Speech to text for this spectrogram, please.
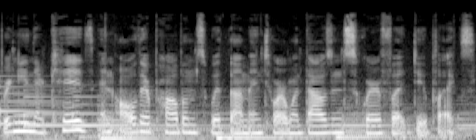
bringing their kids and all their problems with them into our 1,000 square foot duplex.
